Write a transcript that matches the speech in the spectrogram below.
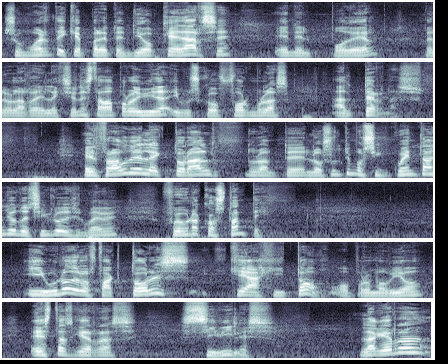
su muerte y que pretendió quedarse en el poder, pero la reelección estaba prohibida y buscó fórmulas alternas. El fraude electoral durante los últimos 50 años del siglo XIX fue una constante y uno de los factores que agitó o promovió estas guerras civiles. La guerra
